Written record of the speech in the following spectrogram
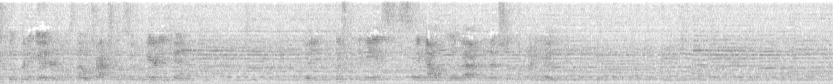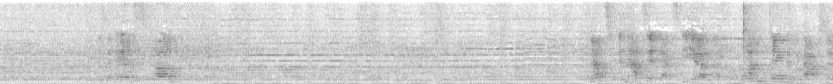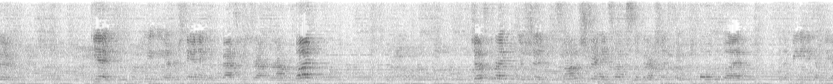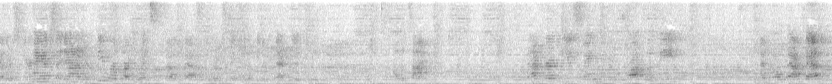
to feel pretty good or feel traction. So from here you can, you, know, you can push with the knees, swing out the low back, and that should feel pretty good. Use the hands as well. And that's and that's it. That's the uh, that's the one thing that we have to get back up.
